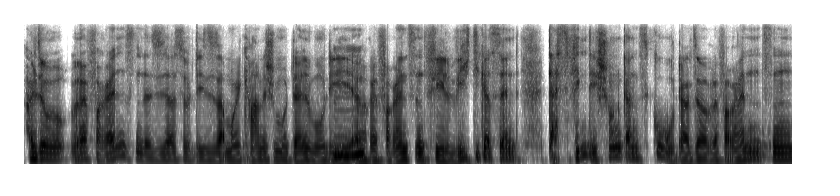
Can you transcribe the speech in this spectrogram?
also Referenzen, das ist ja so dieses amerikanische Modell, wo die äh, mhm. äh, Referenzen viel wichtiger sind. Das finde ich schon ganz gut. Also Referenzen,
